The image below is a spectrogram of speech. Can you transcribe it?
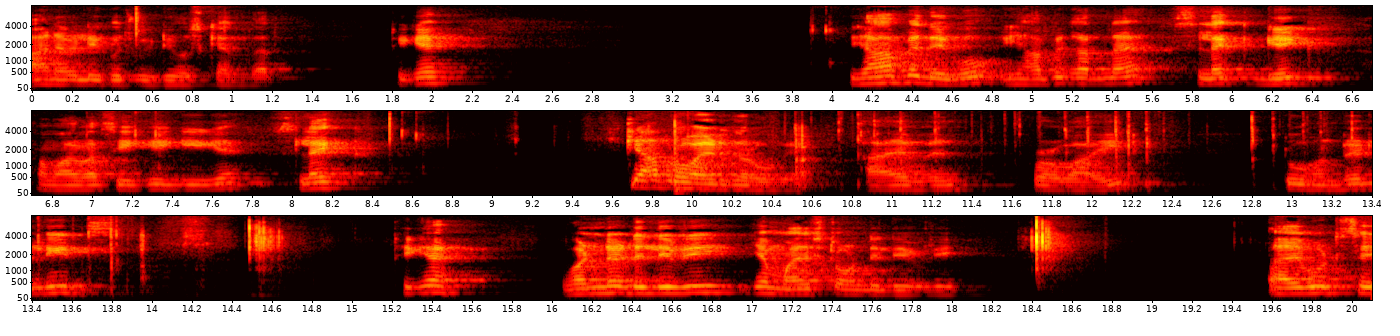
आने वाली कुछ वीडियोस के अंदर। ठीक है? यहाँ पे देखो, यहाँ पे करना है सिलेक्ट गिग हमारे पास एक ही गिग है। सिलेक्ट क्या प्रोवाइड करोगे? आई विल प्रोवाइड 200 लीड्स ठीक है? वन डे डिलीवरी या milestone delivery I would say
